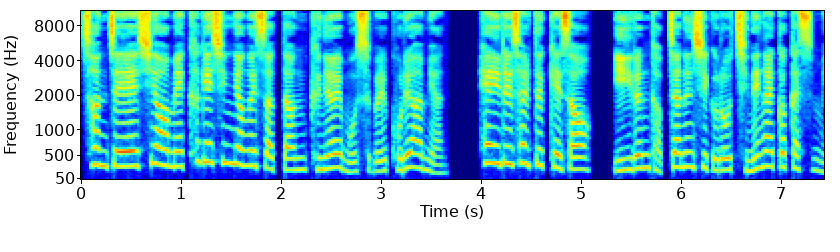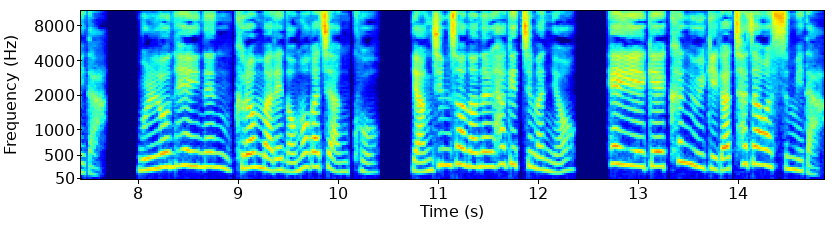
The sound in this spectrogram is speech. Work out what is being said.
선재의 시험에 크게 신경을 썼던 그녀의 모습을 고려하면 혜이를 설득해서 이 일은 덮자는 식으로 진행할 것 같습니다. 물론 혜이는 그런 말에 넘어가지 않고 양심 선언을 하겠지만요. 혜이에게 큰 위기가 찾아왔습니다.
